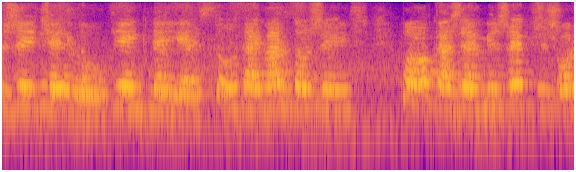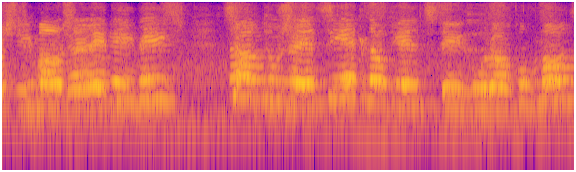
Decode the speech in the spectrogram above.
Życie tu piękne jest, tutaj warto żyć. Pokażemy, że w przyszłości może lepiej być. Co tu rzec, jedno więc tych uroków moc,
